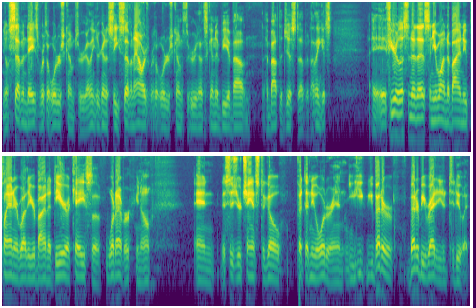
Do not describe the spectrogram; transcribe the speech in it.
know, seven days worth of orders come through. I think you're going to see seven hours worth of orders come through, and that's going to be about about the gist of it. I think it's if you're listening to this and you're wanting to buy a new planter, whether you're buying a Deere, a case, of whatever, you know, and this is your chance to go put the new order in, you, you better better be ready to, to do it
